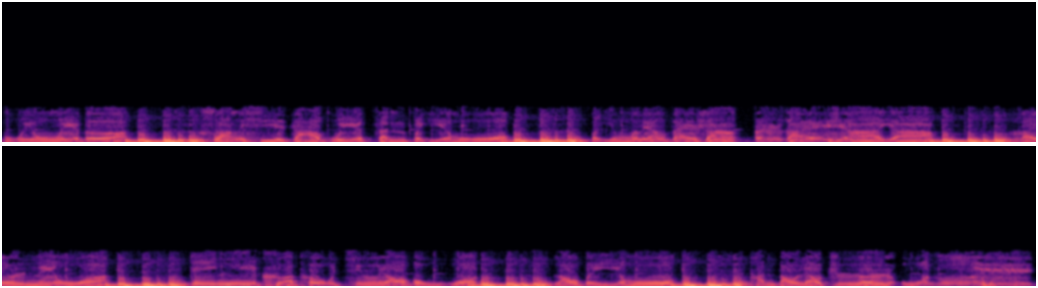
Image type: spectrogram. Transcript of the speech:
不用为的双膝扎跪真背母，背母娘在上儿在下呀，孩儿内我给你磕头进了个屋，老背母看到了侄儿伍子胥。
